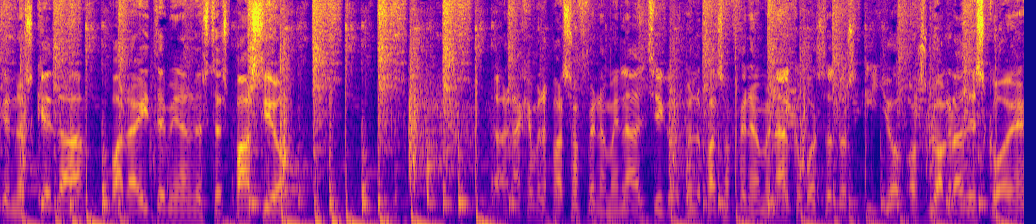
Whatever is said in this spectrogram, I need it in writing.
Que nos queda para ir terminando este espacio. La verdad que me lo paso fenomenal, chicos. Me lo paso fenomenal con vosotros y yo os lo agradezco, ¿eh?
